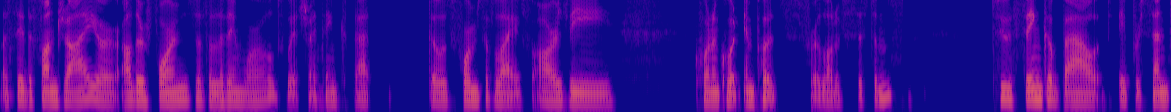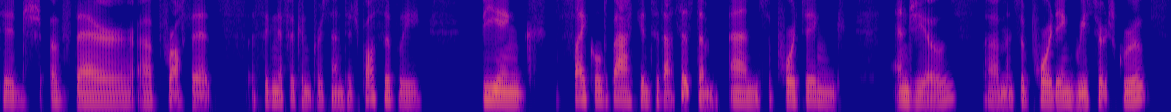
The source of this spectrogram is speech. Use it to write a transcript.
let's say the fungi or other forms of the living world which i think that those forms of life are the quote unquote inputs for a lot of systems to think about a percentage of their uh, profits a significant percentage possibly being cycled back into that system and supporting NGOs um, and supporting research groups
